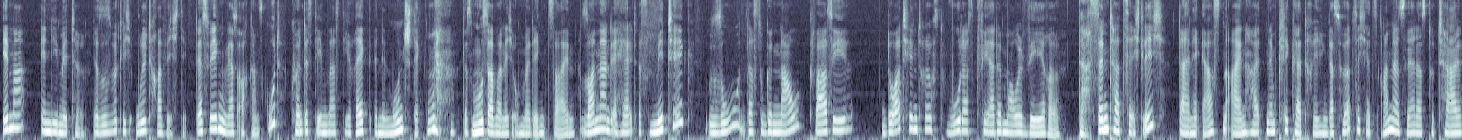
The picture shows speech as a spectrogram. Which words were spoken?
immer in die Mitte. Das ist wirklich ultra wichtig. Deswegen wäre es auch ganz gut, könntest dem was direkt in den Mund stecken. Das muss aber nicht unbedingt sein, sondern der hält es mittig, so dass du genau quasi dorthin triffst, wo das Pferdemaul wäre. Das sind tatsächlich deine ersten Einheiten im Klickertraining. Das hört sich jetzt an, als wäre das total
